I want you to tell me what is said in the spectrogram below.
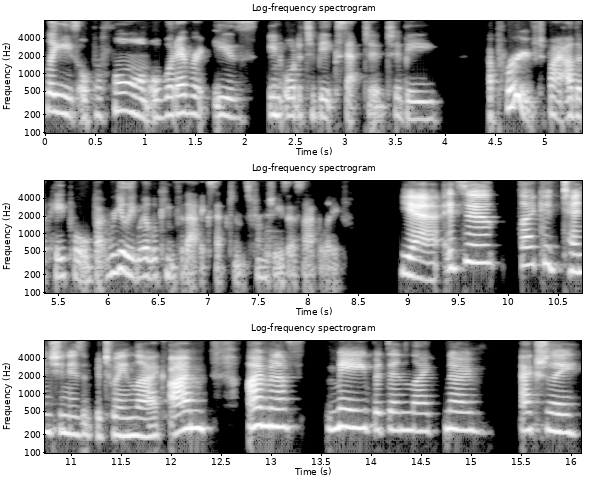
please or perform or whatever it is in order to be accepted, to be approved by other people. But really, we're looking for that acceptance from Jesus, I believe. Yeah, it's a like a tension is it between like I'm I'm enough me, but then like no, actually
